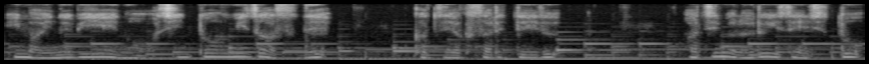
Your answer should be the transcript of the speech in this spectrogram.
今 NBA のワシントン・ウィザースで活躍されている八村塁選手と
